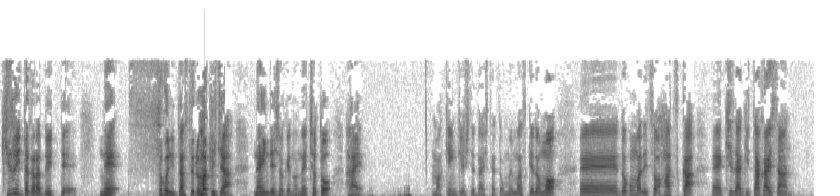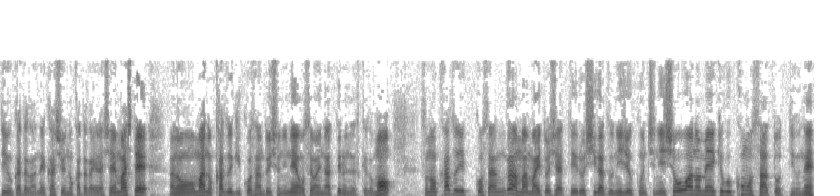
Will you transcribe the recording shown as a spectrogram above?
気づいたからといって、ね、すぐに出せるわけじゃないんでしょうけどね、ちょっと、はい、まあ、研究して出したいと思いますけども、えー、どこまでそう、20日、えー、木崎隆さんっていう方がね、歌手の方がいらっしゃいまして、あのー、まあ、あの、和樹子さんと一緒にね、お世話になってるんですけども、その和樹子さんが、まあ、毎年やっている4月29日に昭和の名曲コンサートっていうね、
